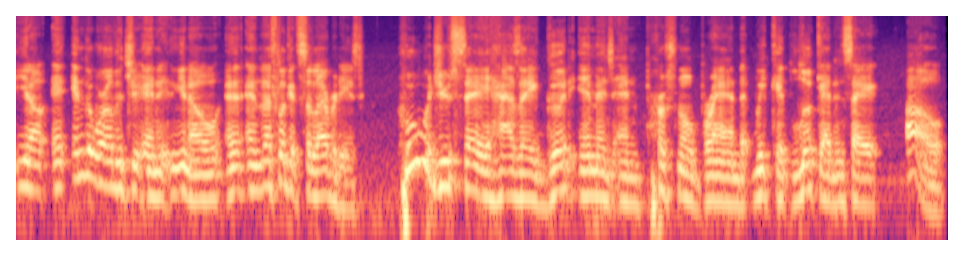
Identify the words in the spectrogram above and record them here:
You know, in, in, the world that you're in, you know, and, and let's look at celebrities. Who would you say has a good image and personal brand that we could look at and say, oh,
